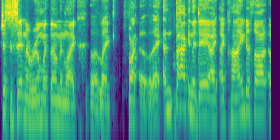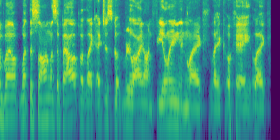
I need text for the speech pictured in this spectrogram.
just to sit in a room with them and like uh, like. Fi- uh, And back in the day, I, I kind of thought about what the song was about, but like I just go, rely on feeling and like like okay, like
